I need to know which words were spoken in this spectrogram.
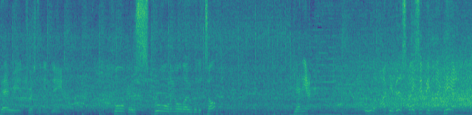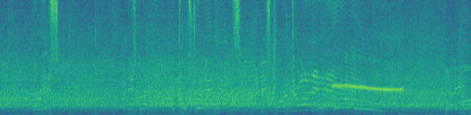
very interesting indeed. The core goes sprawling all over the top. Getting it. Oh, there might be a bit of space in behind here. There is. And it's back into Australian hands. And it's Kuridrani! Game on.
